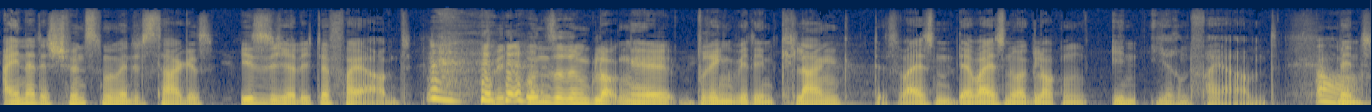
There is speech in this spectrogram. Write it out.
Einer der schönsten Momente des Tages ist sicherlich der Feierabend. Mit unserem Glockenhell bringen wir den Klang des weißen, der Weißenhoher Glocken in ihren Feierabend. Oh, Mensch,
